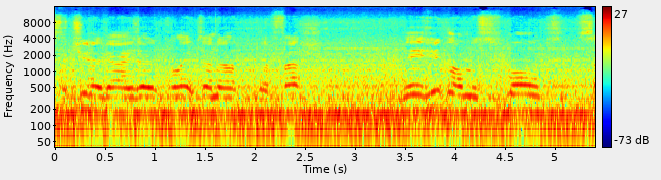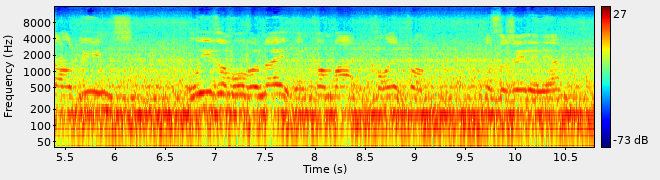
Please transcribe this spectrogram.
That's the tuna guys out collecting their, their fish. Them with small sardines, leave them overnight, then come back and collect them if there's any there.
